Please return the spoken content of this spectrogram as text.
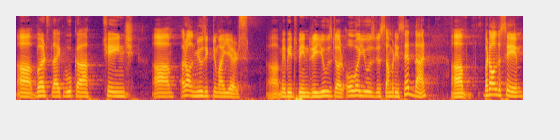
Uh, words like VUCA, change, um, are all music to my ears. Uh, maybe it's been reused or overused as somebody said that. Um, but all the same,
